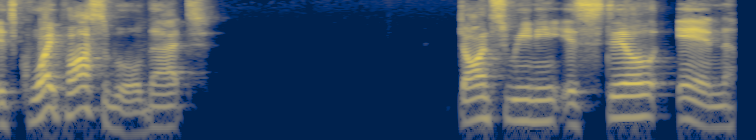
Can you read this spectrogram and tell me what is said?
it's quite possible that Don Sweeney is still in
